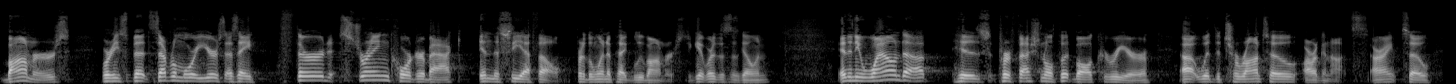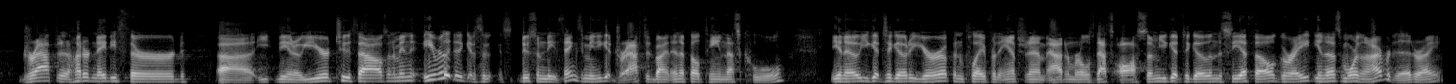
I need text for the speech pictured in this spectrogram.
Bombers, where he spent several more years as a third string quarterback in the CFL for the Winnipeg Blue Bombers. You get where this is going? And then he wound up his professional football career uh, with the Toronto Argonauts. All right, so drafted 183rd, uh, you know, year 2000. I mean, he really did get to do some neat things. I mean, you get drafted by an NFL team, that's cool. You know, you get to go to Europe and play for the Amsterdam Admirals. That's awesome. You get to go in the CFL. Great. You know, that's more than I ever did, right?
